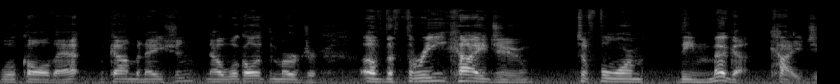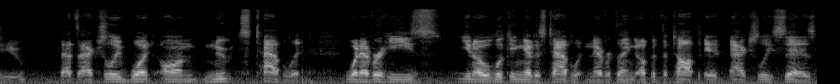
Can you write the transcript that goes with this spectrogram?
we'll call that, the combination, no, we'll call it the merger, of the three kaiju to form the Mega Kaiju. That's actually what on Newt's tablet, whenever he's, you know, looking at his tablet and everything, up at the top it actually says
